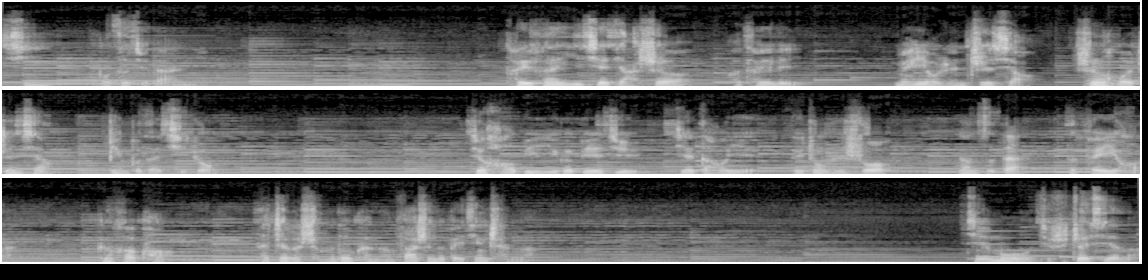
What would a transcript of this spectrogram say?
心不自觉的安宁。推翻一切假设和推理，没有人知晓生活真相。并不在其中，就好比一个编剧接导演对众人说：“让子弹再飞一会儿。”更何况，在这个什么都可能发生的北京城呢？节目就是这些了。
